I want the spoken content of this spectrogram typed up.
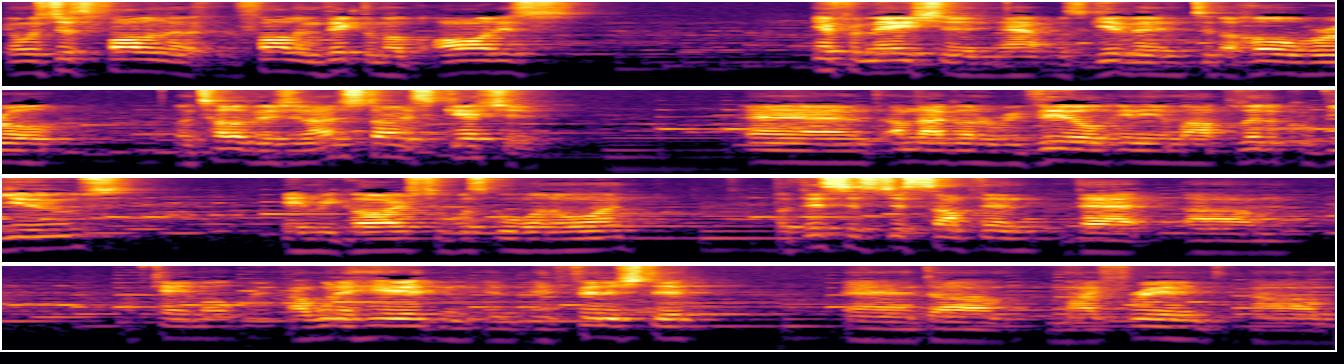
and was just falling a falling victim of all this information that was given to the whole world on television, I just started sketching. And I'm not going to reveal any of my political views in regards to what's going on. But this is just something that um, I came up with. I went ahead and, and, and finished it. And um, my friend um,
